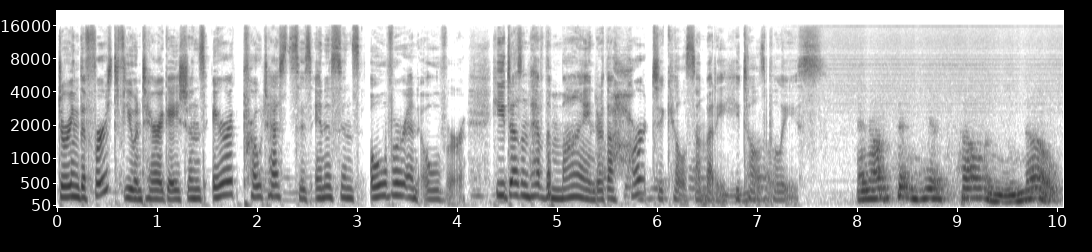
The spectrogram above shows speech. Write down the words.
During the first few interrogations, Eric protests his innocence over and over. He doesn't have the mind or the heart to kill somebody, he tells police. And I'm sitting here telling you no.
